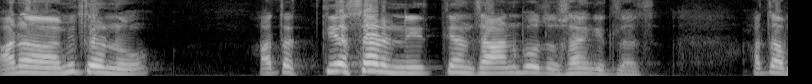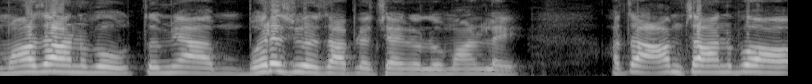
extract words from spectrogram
आणि मित्रांनो आता ते सरांनी त्यांचा अनुभव तर सांगितलाच. आता माझा अनुभव तर मी बरेच वेळेस आपल्या चॅनलवर मांडला आहे आता आमचा अनुभव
